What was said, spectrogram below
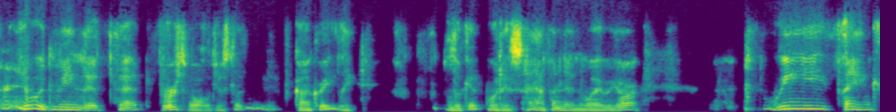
it would mean that that first of all just concretely look at what has happened and why we are we think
